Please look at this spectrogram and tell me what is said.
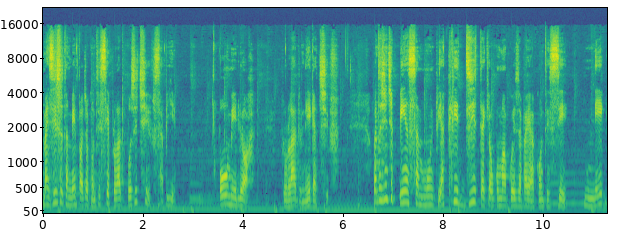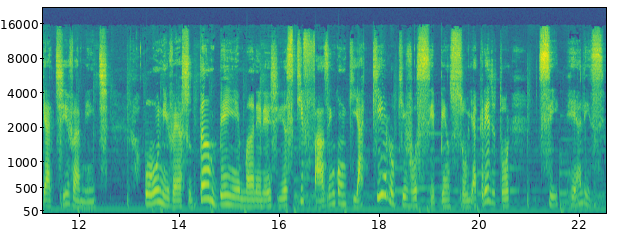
Mas isso também pode acontecer para o lado positivo, sabia? Ou melhor, para o lado negativo. Quando a gente pensa muito e acredita que alguma coisa vai acontecer negativamente, o universo também emana energias que fazem com que aquilo que você pensou e acreditou se realize.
